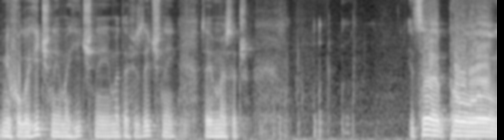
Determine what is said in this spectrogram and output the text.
міфологічний, і магічний, і метафізичний цей меседж. І це про,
